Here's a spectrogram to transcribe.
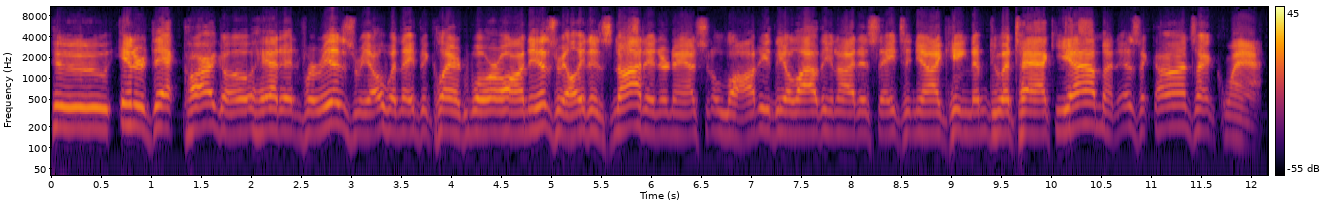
to interdict cargo headed for Israel when they've declared war on Israel. It is not international law to allow the United States and the United Kingdom to attack Yemen as a consequence.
